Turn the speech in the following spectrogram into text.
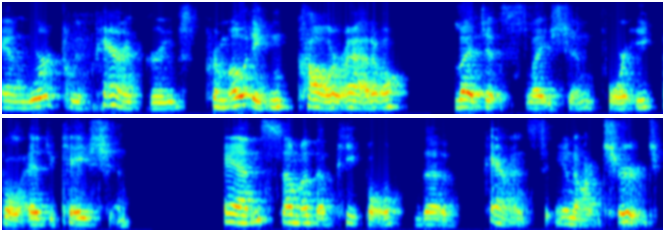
and worked with parent groups promoting Colorado legislation for equal education. And some of the people, the parents in our church,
